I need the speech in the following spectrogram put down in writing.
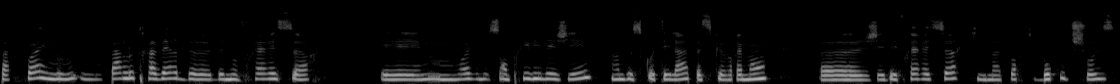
parfois, il nous, il nous, parle au travers de, nos frères et sœurs. Et moi, je me sens privilégiée hein, de ce côté-là parce que vraiment, euh, j'ai des frères et sœurs qui m'apportent beaucoup de choses.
